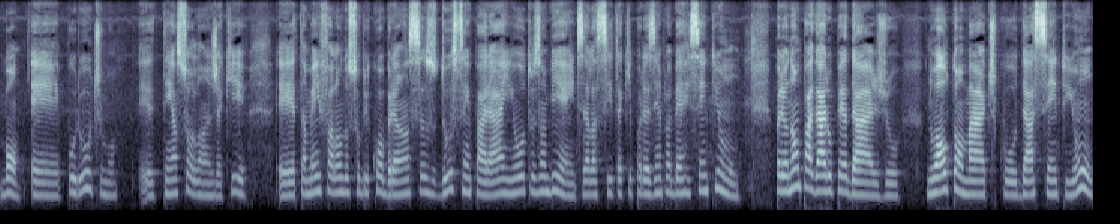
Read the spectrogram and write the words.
Bom, é, por último, é, tem a Solange aqui, é, também falando sobre cobranças do Sem Parar em outros ambientes. Ela cita aqui, por exemplo, a BR-101. Para eu não pagar o pedágio no automático da 101,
